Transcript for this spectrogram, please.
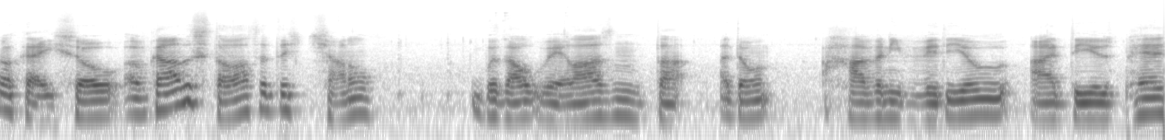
Okay, so I've kind of started this channel without realising that I don't have any video ideas per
